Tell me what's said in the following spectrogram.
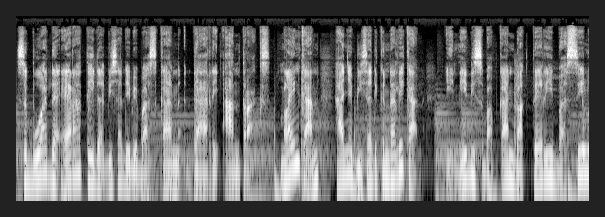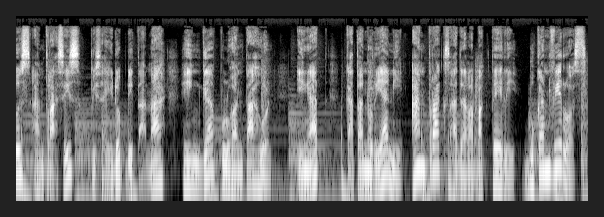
sebuah daerah tidak bisa dibebaskan dari antraks, melainkan hanya bisa dikendalikan. Ini disebabkan bakteri Bacillus anthracis bisa hidup di tanah hingga puluhan tahun. Ingat, kata Nuryani, antraks adalah bakteri, bukan virus.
